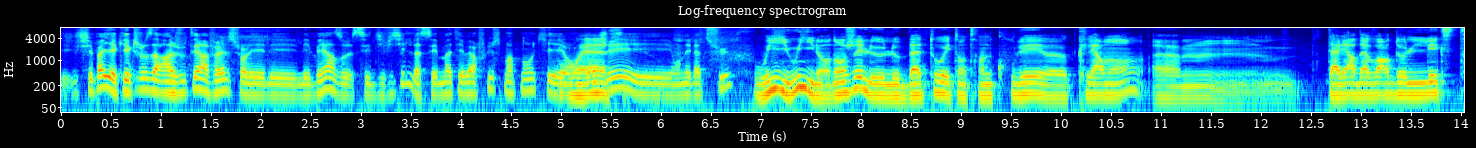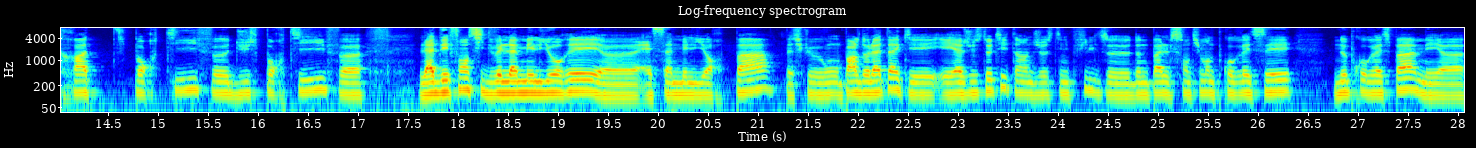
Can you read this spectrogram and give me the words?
je sais pas, il y a quelque chose à rajouter, Raphaël, sur les, les, les Bears. C'est difficile. Là, c'est Matt Eberflus maintenant qui est en Ouais, danger et on est là-dessus. Oui, oui, il est en danger. Le, le bateau est en train de couler euh, clairement. Euh, T'as l'air d'avoir de l'extra sportif, euh, du sportif. La défense, il devait l'améliorer, euh, elle s'améliore pas parce que on parle de l'attaque et, à juste titre. hein, Justin Fields euh, donne pas le sentiment de progresser, ne progresse pas, mais euh,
